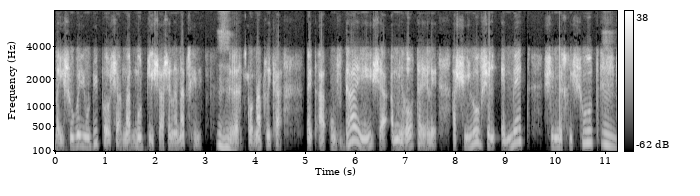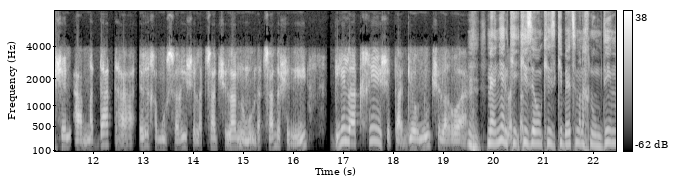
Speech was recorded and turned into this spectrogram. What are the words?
ביישוב היהודי פה, שעמד מול פלישה של הנאצים דרך צפון אפריקה. העובדה היא שהאמירות האלה, השילוב של אמת, של נחישות, mm. של העמדת הערך המוסרי של הצד שלנו מול הצד השני, בלי להכחיש את הגאונות של הרוע. מעניין, כי, כי, זה, כי, כי בעצם אנחנו עומדים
